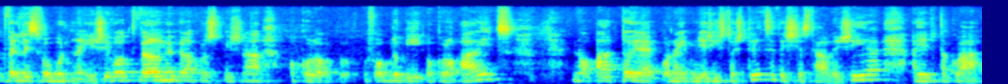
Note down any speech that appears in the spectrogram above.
vedli svobodný život. Velmi byla prospěšná okolo, v období okolo AIDS No a to je, ona měří 140, ještě stále žije a je to taková,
